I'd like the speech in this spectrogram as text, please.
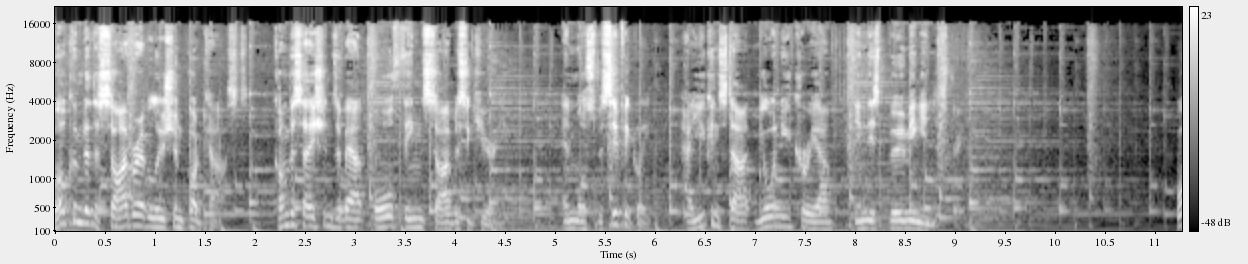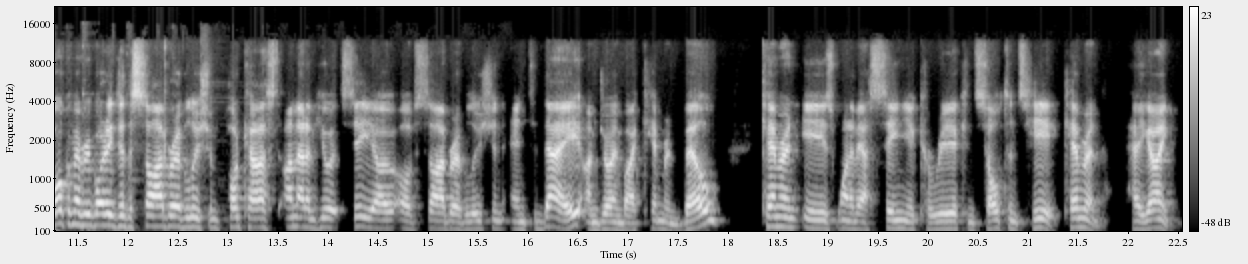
Welcome to the Cyber Revolution podcast conversations about all things cybersecurity, and more specifically, how you can start your new career in this booming industry. Welcome, everybody, to the Cyber Revolution podcast. I'm Adam Hewitt, CEO of Cyber Revolution, and today I'm joined by Cameron Bell. Cameron is one of our senior career consultants here. Cameron, how you going?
